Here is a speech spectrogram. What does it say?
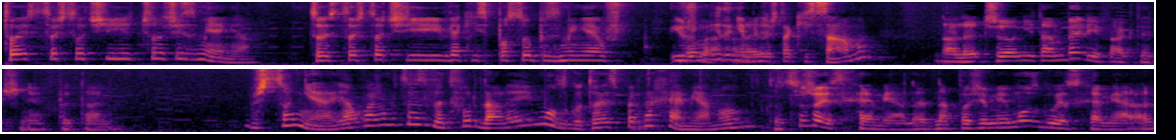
to jest coś, co ci, co ci zmienia. To jest coś, co ci w jakiś sposób zmienia już. Już Dobra, nigdy nie ale- będziesz taki sam. Ale czy oni tam byli faktycznie? Pytanie. Wiesz co, nie. Ja uważam, że to jest wytwór dalej mózgu. To jest pewna chemia. No, To co, że jest chemia, ale na poziomie mózgu jest chemia, ale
